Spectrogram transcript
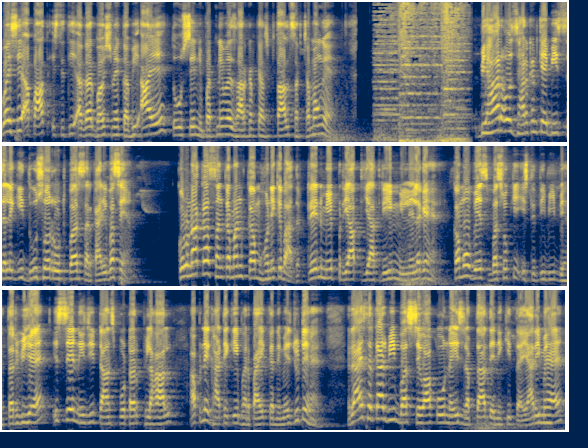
वैसे आपात स्थिति अगर भविष्य में कभी आए तो उससे निपटने में झारखंड के अस्पताल सक्षम होंगे। बिहार और झारखंड के बीच चलेगी 200 रूट पर सरकारी बसें। कोरोना का संक्रमण कम होने के बाद ट्रेन में पर्याप्त यात्री मिलने लगे हैं। कमोबेश बसों की स्थिति भी बेहतर भी है। इससे निजी ट्रांसपोर्टर फ़िलहाल अपने घाटे की भरपाई करने में जुटे हैं। राज्य सरकार भी बस सेवा को नई रफ्तार देने की तैयारी में है।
